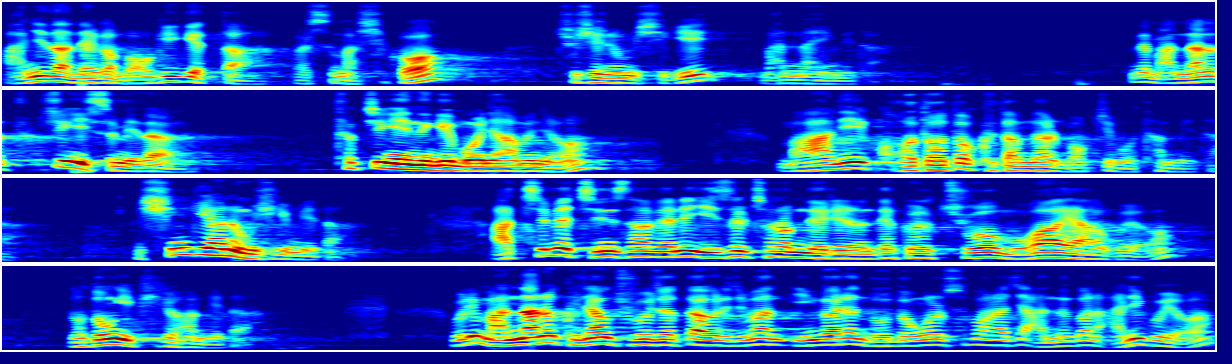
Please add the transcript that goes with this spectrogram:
아니다 내가 먹이겠다 말씀하시고 주신 음식이 만나입니다. 근데 만나는 특징이 있습니다. 특징이 있는 게 뭐냐 하면요. 많이 걷어도 그 다음날 먹지 못합니다. 신기한 음식입니다. 아침에 진사면이 이슬처럼 내리는데 그걸 주워 모아야 하고요. 노동이 필요합니다. 우리 만나는 그냥 주어졌다 그러지만 인간의 노동을 수반하지 않는 건 아니고요.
